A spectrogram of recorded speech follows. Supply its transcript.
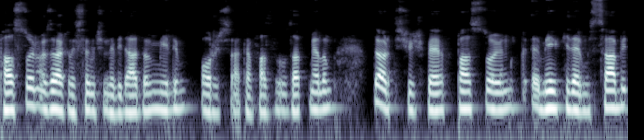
pasta oyun özel arkadaşlarım için de bir daha dönmeyelim. Oruç zaten fazla uzatmayalım. 4-3-3 ve pasta oyun mevkilerimiz sabit.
